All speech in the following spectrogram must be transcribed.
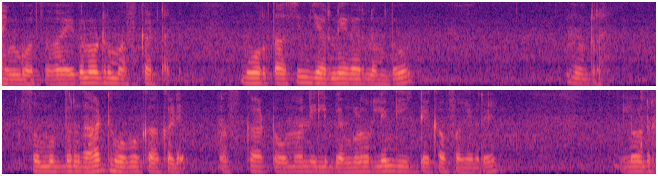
ಹೆಂಗೆ ಹೋಗ್ತದ. ಇದು ನೋಡ್ರಿ ಮಸ್ಕಟ್. ಮೂರು ತಾಸಿನ ಜರ್ನಿ ಇದಾರೆ ನಮ್ಮದು ನೋಡ್ರಿ. ಸಮುದ್ರ ದಾಟಿ ಹೋಗ್ಬೇಕು ಆ ಕಡೆ. ಮಸ್ಕಾಟ್ ಒಮನ್ ಇಲ್ಲಿ ಬೆಂಗಳೂರ್ಲಿಂದ ಈಗ ಟೇಕ್ ಆಫ್ ಆಗ್ಯದ್ರಿ ನೋಡ್ರಿ,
